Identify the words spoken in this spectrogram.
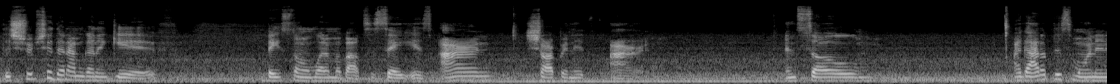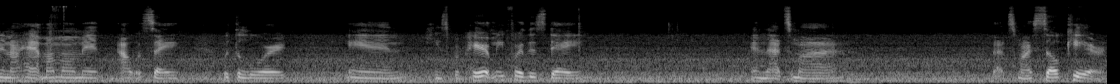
the scripture that I'm going to give based on what I'm about to say is iron sharpeneth iron. And so I got up this morning and I had my moment, I would say, with the Lord. And He's prepared me for this day and that's my that's my self-care.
